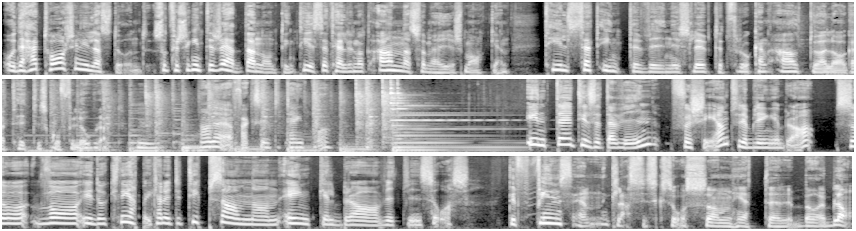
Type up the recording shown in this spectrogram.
Och det här tar sin lilla stund. Så försök inte rädda någonting. Tillsätt hellre något annat som höjer smaken. Tillsätt inte vin i slutet för då kan allt du har lagat hittills gå förlorat. Mm. Ja, det har jag faktiskt inte tänkt på. Inte tillsätta vin för sent, för det blir inget bra. Så vad är då knepet? Kan du inte tipsa om någon enkel bra vitvinsås? Det finns en klassisk sås som heter beurre blanc,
